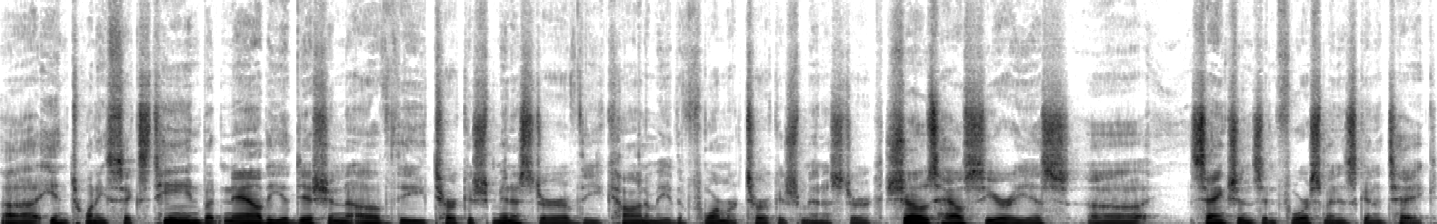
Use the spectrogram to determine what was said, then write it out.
uh, in 2016, but now the addition of the Turkish minister of the economy, the former Turkish minister, shows how serious uh, sanctions enforcement is going to take.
